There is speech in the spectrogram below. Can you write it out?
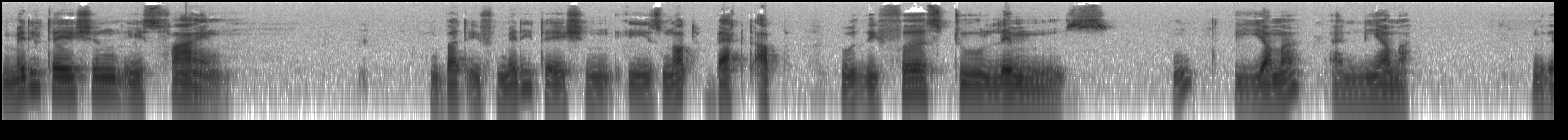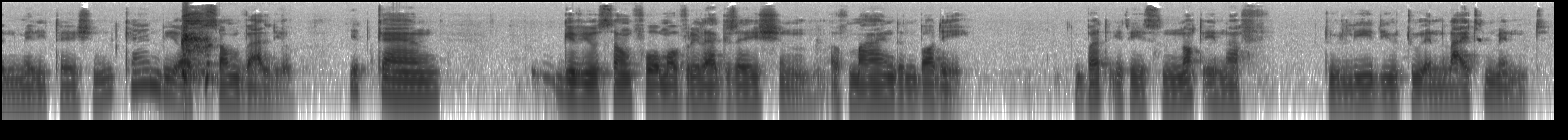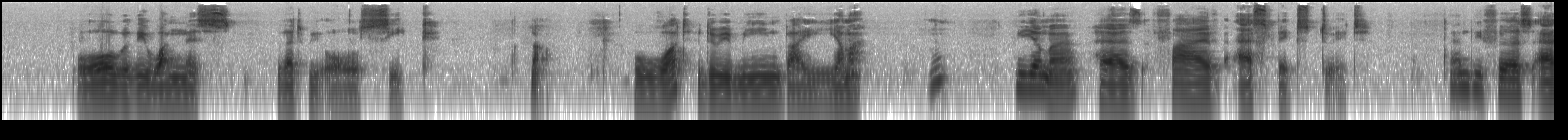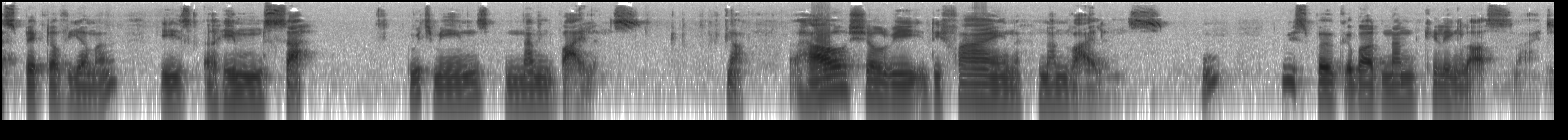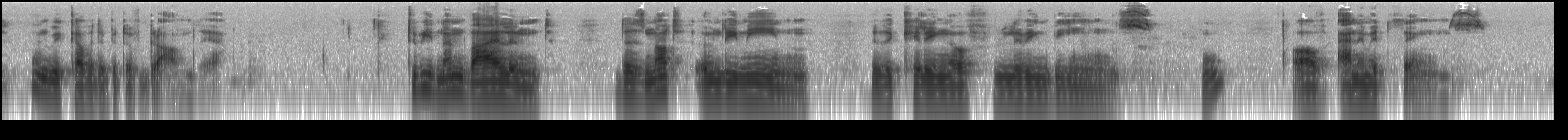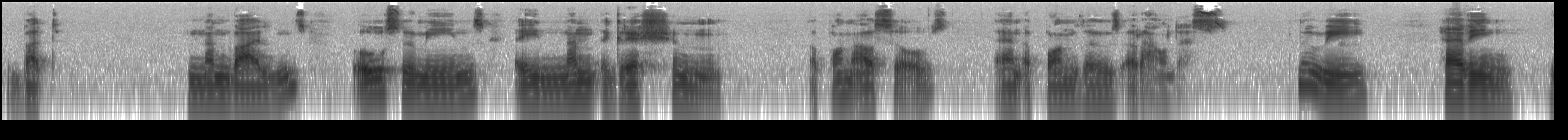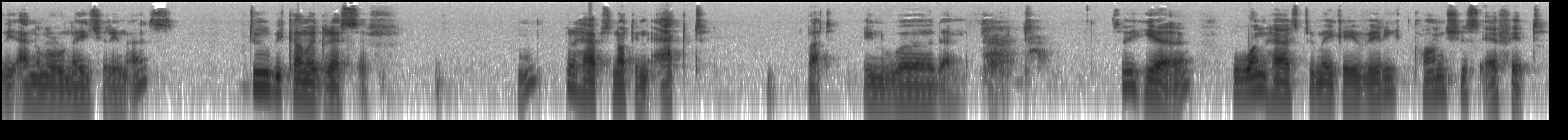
Meditation is fine, but if meditation is not backed up with the first two limbs, hmm, yama and niyama, then meditation can be of some value. It can give you some form of relaxation of mind and body, but it is not enough to lead you to enlightenment or with the oneness that we all seek. Now, what do we mean by yama? Hmm? Yama has five aspects to it. And the first aspect of yama is ahimsa, which means non-violence. Now, how shall we define non-violence? Hmm? We spoke about non-killing last night, and we covered a bit of ground there. To be non-violent does not only mean the killing of living beings, hmm? of animate things, but non-violence also means a non-aggression upon ourselves and upon those around us. Now we, having the animal nature in us, do become aggressive. Hmm? Perhaps not in act, but in word and thought. So here, one has to make a very conscious effort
